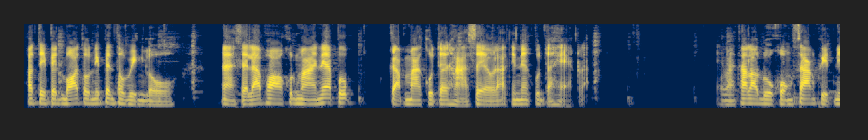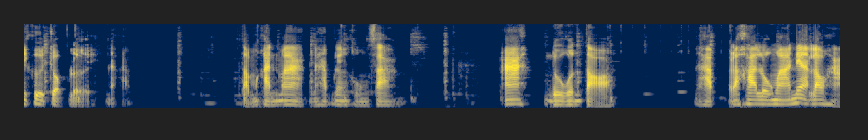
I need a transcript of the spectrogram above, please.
พอตีเป็นบอสตรงนี้เป็นสวิงโลนะเสร็จแล้วพอคุณมาเนี่ยปุ๊บกลับมาคุณจะหาเซลล์แล้วทีนี้คุณจะแหกละเห็นไหมถ้าเราดูโครงสร้างผิดนี่คือจบเลยนะครับ สำคัญมากนะครับ เรื่องโครงสร้างอะดูกันต่อนะครับ ราคาลงมาเนี่ยเราหา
